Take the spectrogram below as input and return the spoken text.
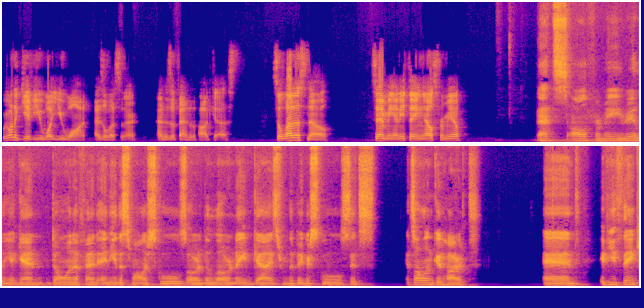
we want to give you what you want as a listener and as a fan of the podcast. So let us know. Sammy, anything else from you? That's all for me, really. Again, don't want to offend any of the smaller schools or the lower name guys from the bigger schools. It's it's all in good heart. And if you think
